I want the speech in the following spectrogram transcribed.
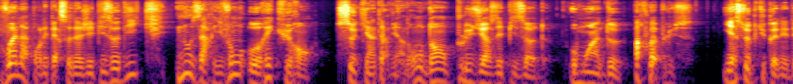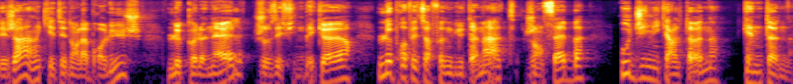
Voilà pour les personnages épisodiques, nous arrivons aux récurrents, ceux qui interviendront dans plusieurs épisodes, au moins deux, parfois plus. Il y a ceux que tu connais déjà, hein, qui étaient dans la breluche, le colonel, Joséphine Baker, le professeur von Glutamate, Jean Seb, ou Jimmy Carlton, Kenton.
